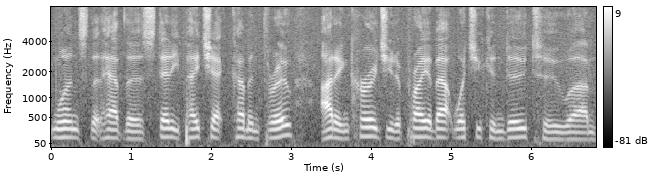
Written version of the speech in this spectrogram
ones that have the steady paycheck coming through, I'd encourage you to pray about what you can do to um,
